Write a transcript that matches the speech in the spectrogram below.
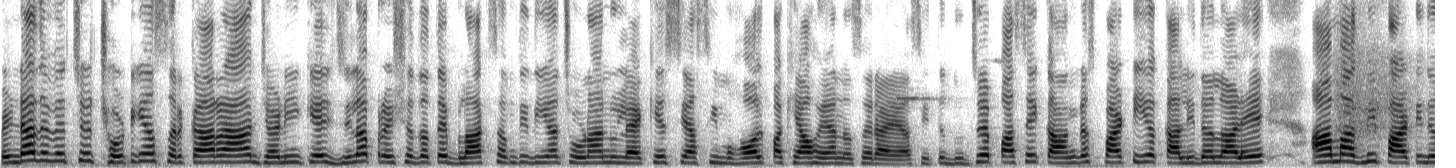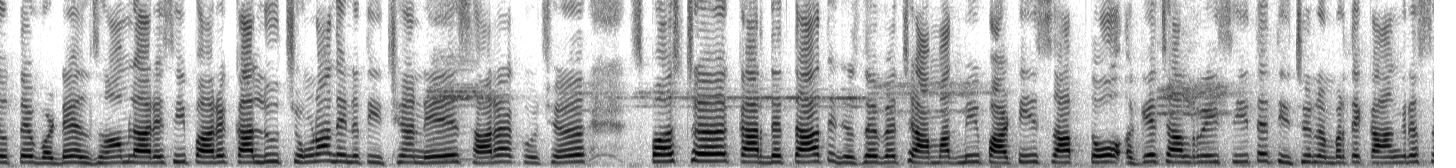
ਪਿੰਡਾਂ ਦੇ ਵਿੱਚ ਛੋਟੀਆਂ ਸਰਕਾਰਾਂ ਜਾਣੀ ਕਿ ਜ਼ਿਲ੍ਹਾ ਪ੍ਰੀਸ਼ਦ ਅਤੇ ਬਲਾਕ ਸਮਿਤੀ ਦੀਆਂ ਚੋਣਾਂ ਨੂੰ ਲੈ ਕੇ ਸਿਆਸੀ ਮਾਹੌਲ ਭਖਿਆ ਹੋਇਆ ਨਜ਼ਰ ਆਇਆ ਸੀ ਤੇ ਦੂਜੇ ਪਾਸੇ ਕਾਂਗਰਸ ਪਾਰਟੀ, ਅਕਾਲੀ ਦਲ ਵਾਲੇ ਆਮ ਆਦਮੀ ਪਾਰਟੀ ਦੇ ਉੱਤੇ ਵੱਡੇ ਇਲਜ਼ਾਮ ਲਾ ਰਹੇ ਸੀ, ਪਰ ਕੱਲ੍ਹ ਚੋਣਾਂ ਦੇ ਨਤੀਜਿਆਂ ਨੇ ਸਾਰਾ ਕੁਝ ਸਪਸ਼ਟ ਕਰ ਦਿੱਤਾ ਤੇ ਜਿਸ ਦੇ ਵਿੱਚ ਆਮ ਆਦਮੀ ਪਾਰਟੀ ਸਭ ਤੋਂ ਅੱਗੇ ਚੱਲ ਰਹੀ ਸੀ ਤੇ ਤੀਜੇ ਨੰਬਰ ਤੇ ਕਾਂਗਰਸ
